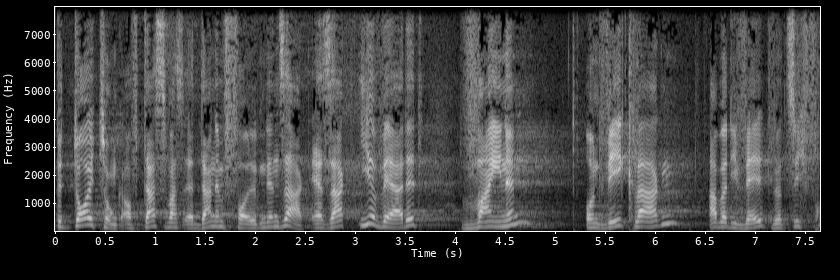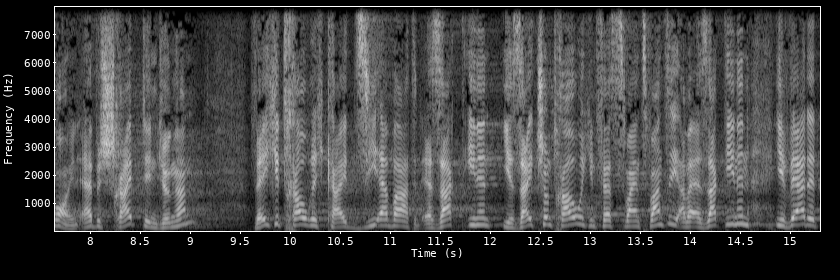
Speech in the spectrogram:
Bedeutung auf das, was er dann im Folgenden sagt. Er sagt, ihr werdet weinen und wehklagen, aber die Welt wird sich freuen. Er beschreibt den Jüngern, welche Traurigkeit sie erwartet. Er sagt ihnen, ihr seid schon traurig in Vers 22, aber er sagt ihnen, ihr werdet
